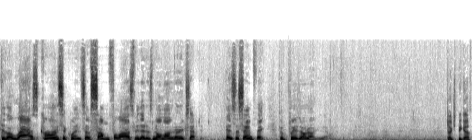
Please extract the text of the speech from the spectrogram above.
to the last consequence of some philosophy that is no longer accepted. It's the same thing. So please don't argue that one. Dr. Peikoff,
